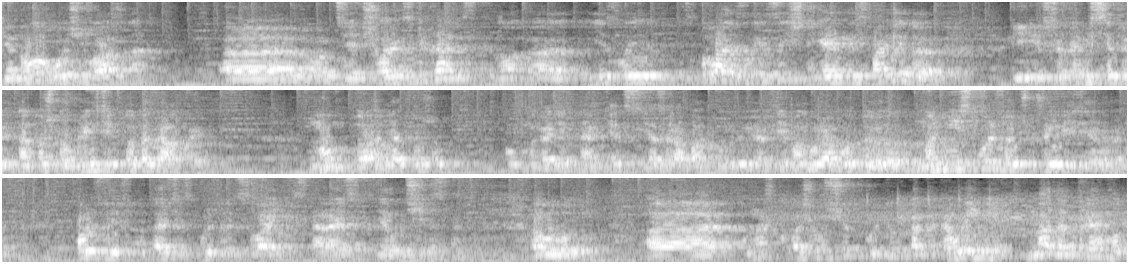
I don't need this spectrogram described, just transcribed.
кино очень важно. Э, человек смекалистый, но э, злые, бывает злоязычный, я это исповедую, и все время сетует на то, что в лифте кто-то капает. Ну да, я тоже многодетный отец, я зарабатываю, я где могу работаю, но не использую чужие резервы. Пользуюсь, пытаюсь использовать свои, стараюсь делать честно. Вот. А, у нас, по большому счету, культуры как таковой нет. Надо прям вот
